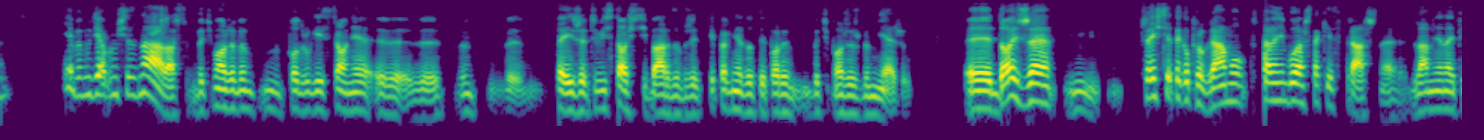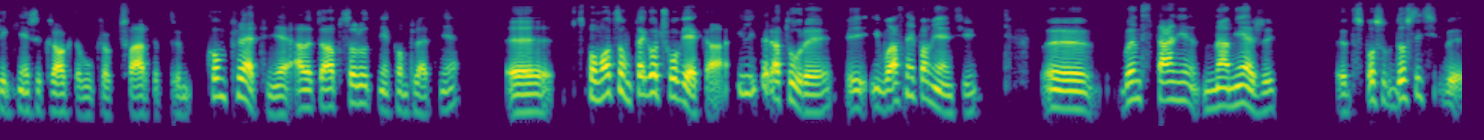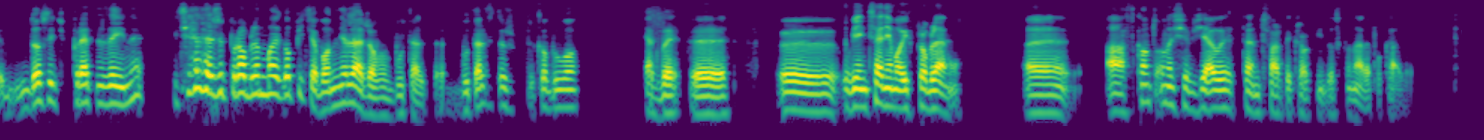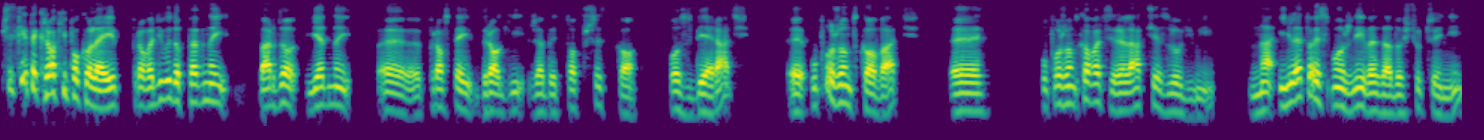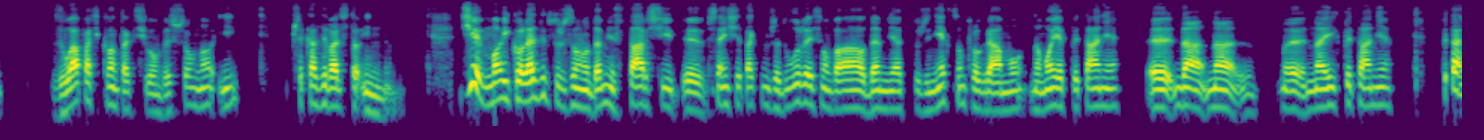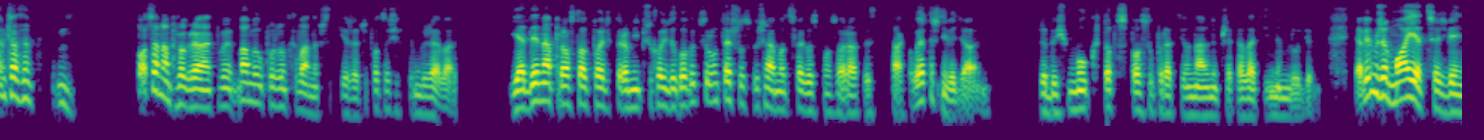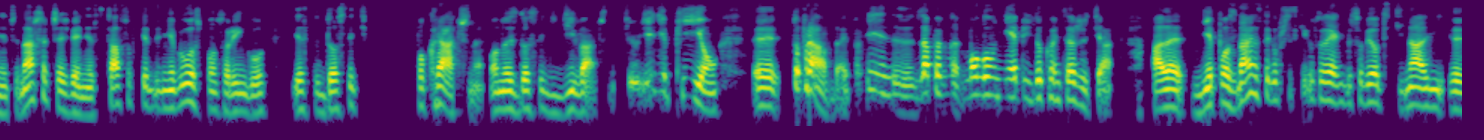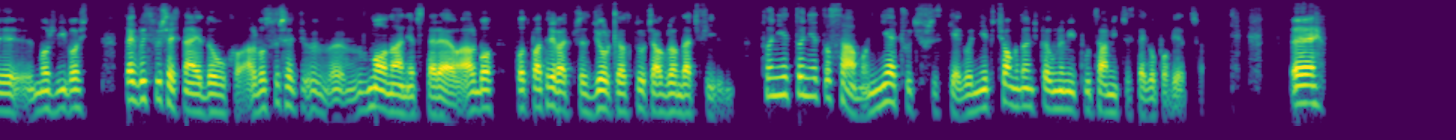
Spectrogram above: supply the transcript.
nie wiem, gdzie bym się znalazł. Być może bym po drugiej stronie y, y, y, tej rzeczywistości bardzo brzydkiej, pewnie do tej pory być może już bym nie żył. Dość, że przejście tego programu wcale nie było aż takie straszne. Dla mnie najpiękniejszy krok to był krok czwarty, w którym kompletnie, ale to absolutnie kompletnie, z pomocą tego człowieka i literatury, i, własnej pamięci, byłem w stanie namierzyć w sposób dosyć, dosyć precyzyjny, gdzie leży problem mojego picia, bo on nie leżał w butelce. W butelce to już tylko było jakby uwieńczenie moich problemów. A skąd one się wzięły, ten czwarty krok mi doskonale pokazał. Wszystkie te kroki po kolei prowadziły do pewnej bardzo jednej e, prostej drogi, żeby to wszystko pozbierać, e, uporządkować, e, uporządkować relacje z ludźmi, na ile to jest możliwe zadośćuczynić, złapać kontakt z siłą wyższą, no i przekazywać to innym. Dzisiaj moi koledzy, którzy są ode mnie starsi, w sensie takim, że dłużej są ode mnie, którzy nie chcą programu, no moje pytanie, E, na, na, e, na ich pytanie. Pytałem czasem, hmm, po co nam program, jak my mamy uporządkowane wszystkie rzeczy, po co się w tym grzebać? Jedyna prosta odpowiedź, która mi przychodzi do głowy, którą też usłyszałem od swojego sponsora, to jest tak, bo ja też nie wiedziałem, żebyś mógł to w sposób racjonalny przekazać innym ludziom. Ja wiem, że moje trzeźwienie, czy nasze trzeźwienie z czasów, kiedy nie było sponsoringu, jest dosyć pokraczne, ono jest dosyć dziwaczne. Ci ludzie nie piją, y, to prawda, zapewne mogą nie pić do końca życia, ale nie poznając tego wszystkiego, to jakby sobie odcinali y, możliwość, tak jakby słyszeć na jedno ucho, albo słyszeć w mono, a nie w stereo, albo podpatrywać przez dziurkę od klucza, oglądać film. To nie to, nie to samo, nie czuć wszystkiego, nie wciągnąć pełnymi płucami czystego powietrza.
